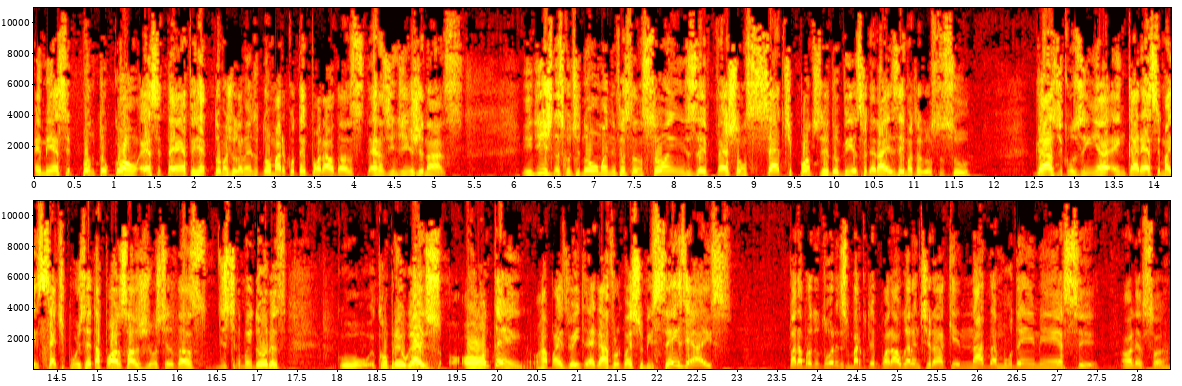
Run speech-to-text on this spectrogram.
ms.com. STF retoma julgamento do marco temporal das terras indígenas. Indígenas continuam manifestações e fecham sete pontos de rodovias federais em Mato Grosso do Sul. Gás de cozinha encarece mais 7% após ajuste das distribuidoras. O, comprei o gás ontem, o rapaz veio entregar, falou que vai subir seis reais. Para produtores, o marco temporal garantirá que nada muda em MS. Olha só.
